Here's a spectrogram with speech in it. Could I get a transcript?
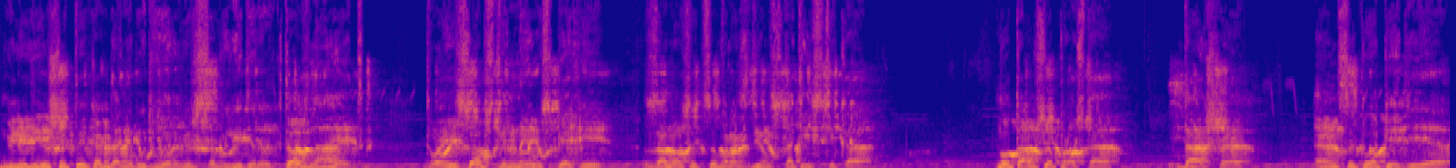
Глядишь, и ты когда-нибудь вырвешься в лидеры. Кто знает, твои собственные успехи заносятся в раздел «Статистика». Ну, там все просто. Дальше. Энциклопедия.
